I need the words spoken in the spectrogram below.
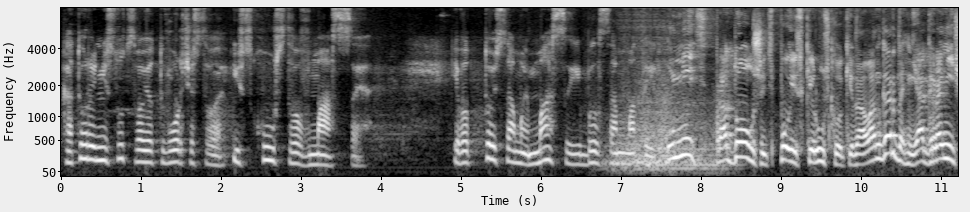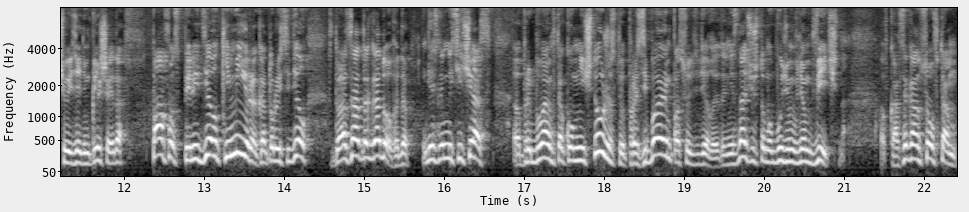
которые несут свое творчество, искусство в массы. И вот той самой массой и был сам Мотыль. Уметь продолжить поиски русского киноавангарда, не ограничиваясь этим клише, это пафос переделки мира, который сидел с 20-х годов. Это, если мы сейчас э, пребываем в таком ничтожестве, прозябаем, по сути дела, это не значит, что мы будем в нем вечно. В конце концов, там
